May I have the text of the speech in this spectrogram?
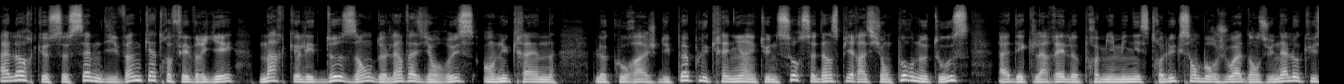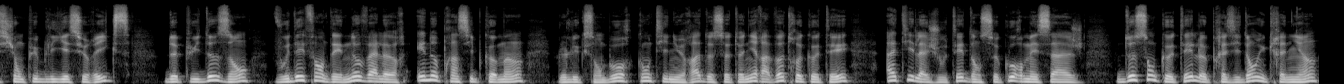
alors que ce samedi 24 février marque les deux ans de l'invasion russe en Ukraine. Le courage du peuple ukrainien est une source d'inspiration pour nous tous, a déclaré le Premier ministre luxembourgeois dans une allocution publiée sur X. Depuis deux ans, vous défendez nos valeurs et nos principes communs. Le Luxembourg continuera de se tenir à votre côté, a-t-il ajouté dans ce court message. De son côté, le président ukrainien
